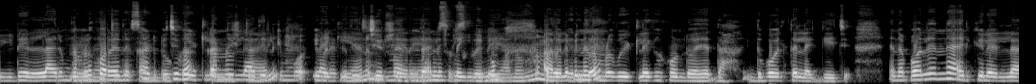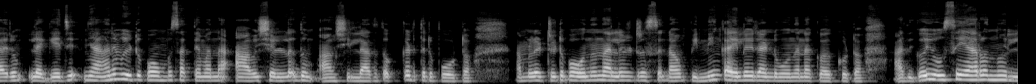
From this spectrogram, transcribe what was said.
വീഡിയോ എല്ലാവരും നമ്മൾ കുറേ ദിവസം അടുപ്പിച്ച് വീട്ടിലൊന്നും ഇല്ലാതിരിക്കുമ്പോൾ ലൈക്ക് ചെയ്യാനും ഷെയർ ചെയ്യാനും സബ്സ്ക്രൈബ് ചെയ്യാനൊന്നും അതുപോലെ പിന്നെ നമ്മൾ വീട്ടിലേക്ക് കൊണ്ടുപോയ ദാ ഇതുപോലത്തെ ലഗേജ് എന്നെ പോലെ തന്നെ ആയിരിക്കുമല്ലോ എല്ലാവരും ലഗേജ് ഞാനും വീട്ടിൽ പോകുമ്പോൾ സത്യം പറഞ്ഞാൽ ആവശ്യമുള്ളതും ആവശ്യമില്ലാത്തതൊക്കെ എടുത്തിട്ട് പോകട്ടോ നമ്മൾ ഇട്ടിട്ട് പോകുന്ന നല്ലൊരു ഡ്രസ്സ് ഉണ്ടാവും. പിന്നെയും കയ്യിൽ രണ്ട് മൂന്നെണ്ണമൊക്കെ വെക്കും കേട്ടോ അധികം യൂസ് ചെയ്യാറൊന്നുമില്ല.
